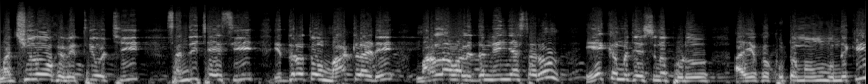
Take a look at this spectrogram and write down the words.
మధ్యలో ఒక వ్యక్తి వచ్చి సంధి చేసి ఇద్దరితో మాట్లాడి మరలా వాళ్ళిద్దరిని ఏం చేస్తారు? ఏకము చేసినప్పుడు ఆ యొక్క కుటుంబం ముందుకి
